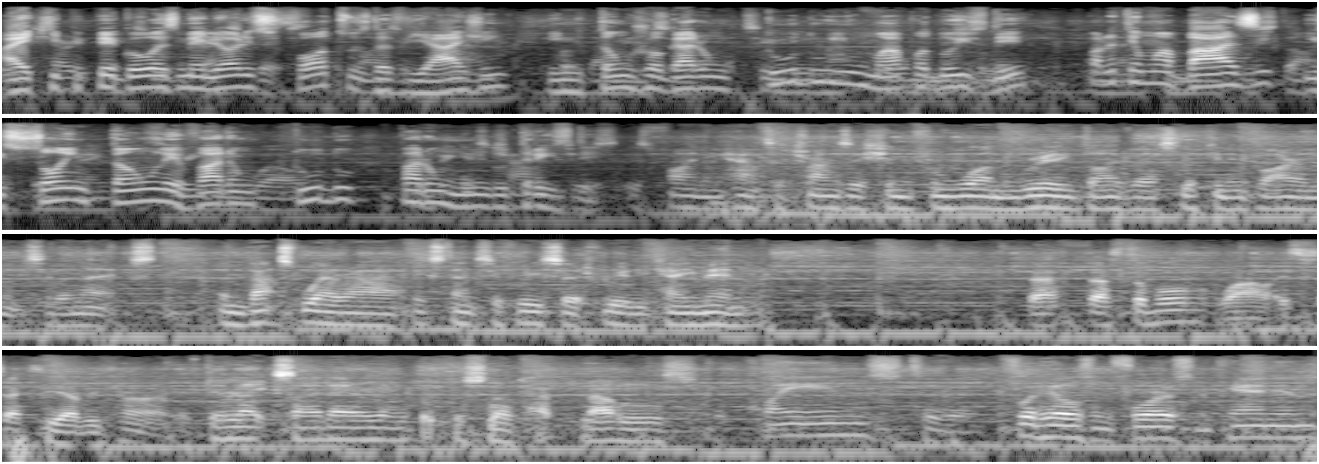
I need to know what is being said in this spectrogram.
A equipe pegou as melhores fotos da viagem e então jogaram tudo em um mapa 2D para ter uma base e só então levaram tudo para um mundo 3D. finding how to transition from one really diverse looking environment to the next. And that's where our extensive research really came in. That festival, wow, it's sexy every time. The lakeside area, With the snow-capped mountains, plains to the foothills and forests and canyons,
